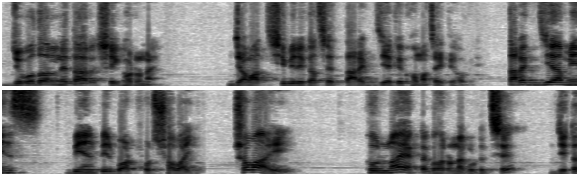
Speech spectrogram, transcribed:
যুবদল নেতার সেই ঘটনায় জামাত শিবিরের কাছে তারেক জিয়াকে ক্ষমা চাইতে হবে। তারেক জিয়া, মিন্স, বিএনপির বটফোর্স সবাই সবাই খুলনায় একটা ঘটনা ঘটেছে, যেটা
